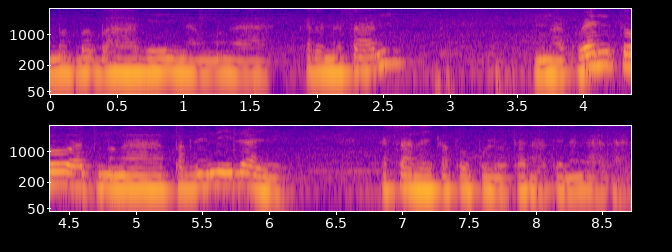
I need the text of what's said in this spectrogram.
magbabahagi ng mga karanasan, mga kwento at mga pagninilay kasanay kapupulutan natin ng aral.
